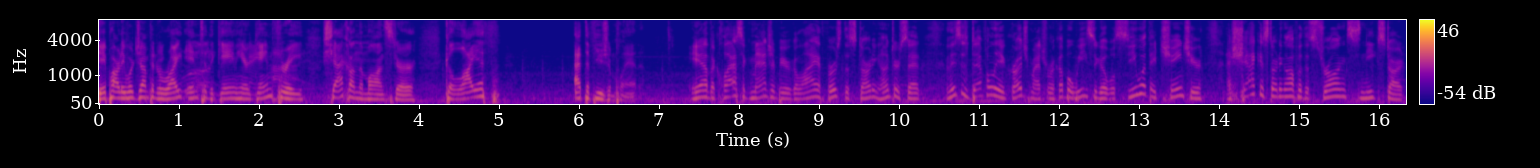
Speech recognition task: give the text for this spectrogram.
J Party, we're jumping right into the game here. Game three, Shaq on the monster, Goliath at the fusion plant. Yeah, the classic matchup here, Goliath versus the starting Hunter set. And this is definitely a grudge match from a couple weeks ago. We'll see what they change here, as Shaq is starting off with a strong sneak start.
